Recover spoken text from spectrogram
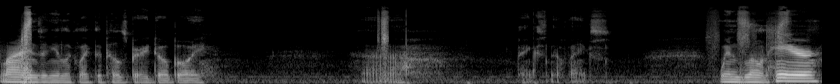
lines, and you look like the Pillsbury Doughboy. Uh, thanks, no thanks. Windblown hair.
